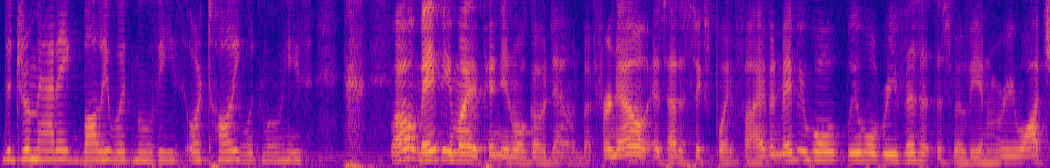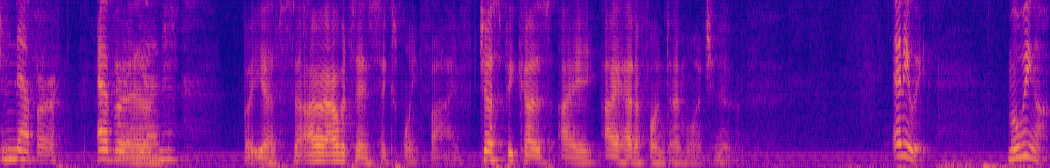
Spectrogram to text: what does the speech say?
the dramatic Bollywood movies or Tollywood movies. Well, maybe my opinion will go down, but for now it's at a six point five, and maybe we'll we will revisit this movie and rewatch it. Never, ever And- again. But yes, I, I would say a six point five, just because I I had a fun time watching it. Anyways, moving on.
